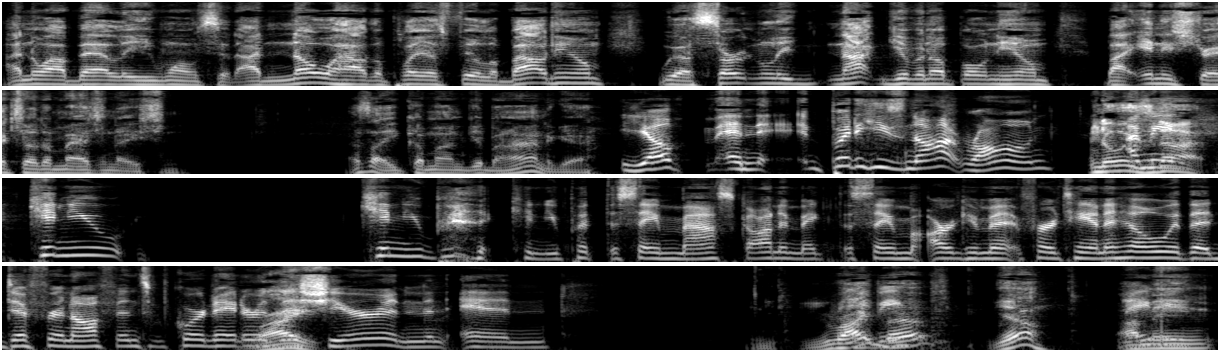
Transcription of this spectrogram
I know how badly he wants it. I know how the players feel about him. We are certainly not giving up on him by any stretch of the imagination. That's how you come out and get behind the guy. Yep, and but he's not wrong. No, he's I mean, not. Can you can you can you put the same mask on and make the same argument for Tannehill with a different offensive coordinator Right. this year and and You're right, Maybe. Bev. Yeah. I maybe mean,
